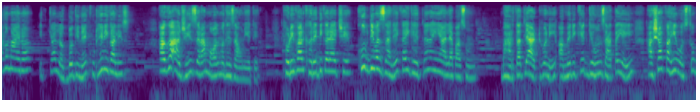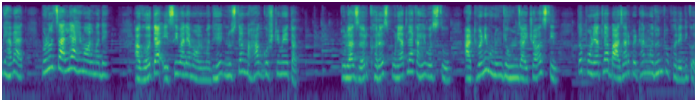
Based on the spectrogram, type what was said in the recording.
ग मायरा? इतक्या लगबगीने कुठे निघालीस? अगं आजी जरा मॉलमध्ये जाऊन येते. थोडीफार खरेदी करायची. खूप दिवस झाले काही घेतलं नाही आल्यापासून. भारतातल्या आठवणी अमेरिकेत घेऊन जाता येईल अशा काही वस्तू घ्याव्यात. म्हणून चालले आहे मॉलमध्ये. अगं त्या एसी वाल्या मॉलमध्ये नुसत्या महाग गोष्टी मिळतात. तुला जर खरंच पुण्यातल्या काही वस्तू आठवणी म्हणून घेऊन जायच्या असतील तर पुण्यातल्या बाजारपेठांमधून तू खरेदी कर.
